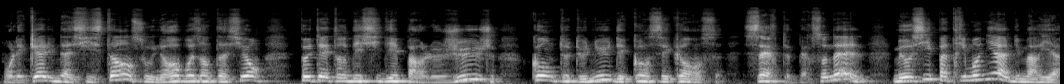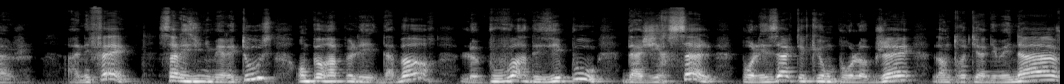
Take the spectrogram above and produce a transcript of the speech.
pour lesquels une assistance ou une représentation peut être décidée par le juge compte tenu des conséquences, certes personnelles, mais aussi patrimoniales du mariage. En effet, sans les énumérer tous, on peut rappeler d'abord le pouvoir des époux d'agir seuls pour les actes qui ont pour l'objet l'entretien du ménage,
